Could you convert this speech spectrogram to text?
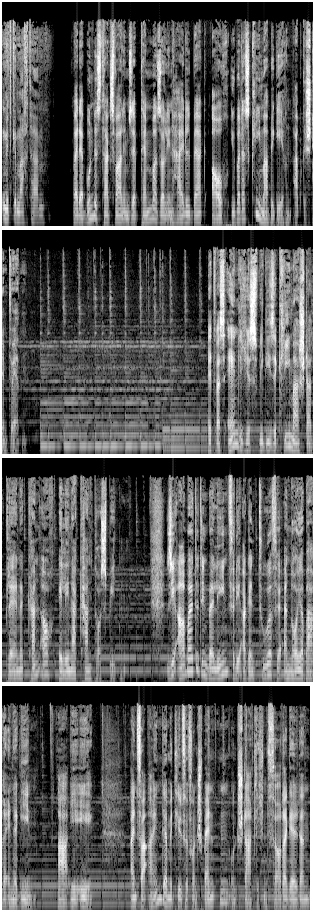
mitgemacht haben. Bei der Bundestagswahl im September soll in Heidelberg auch über das Klimabegehren abgestimmt werden. Etwas Ähnliches wie diese Klimastadtpläne kann auch Elena Kantos bieten. Sie arbeitet in Berlin für die Agentur für Erneuerbare Energien, AEE, e, ein Verein, der mit Hilfe von Spenden und staatlichen Fördergeldern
